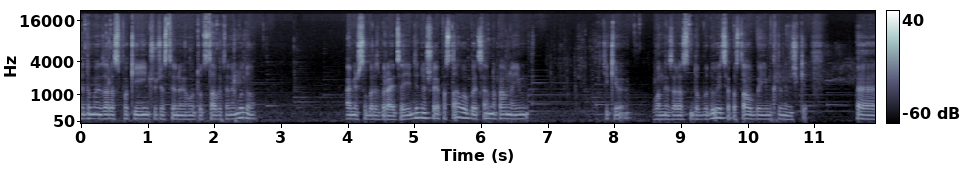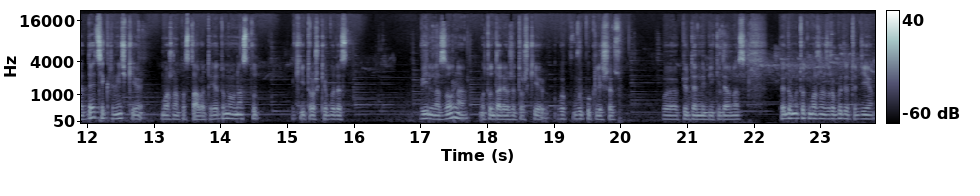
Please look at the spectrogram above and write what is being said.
Я думаю, зараз поки іншу частину його тут ставити не буду. Хай між собою розбирається. Єдине, що я поставив би, це, напевно, їм. Тільки вони зараз добудуються, поставив би їм кринички. Е, де ці кринички можна поставити? Я думаю, у нас тут такий трошки буде вільна зона. Бо тут далі вже трошки вип- випукліше в- південний бік іде у нас. То я думаю, тут можна зробити тоді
